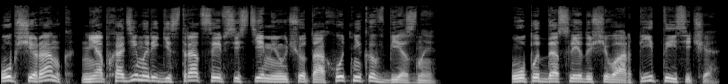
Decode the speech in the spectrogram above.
Общий ранг необходима регистрация в системе учета охотников бездны. Опыт до следующего RP 1000.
